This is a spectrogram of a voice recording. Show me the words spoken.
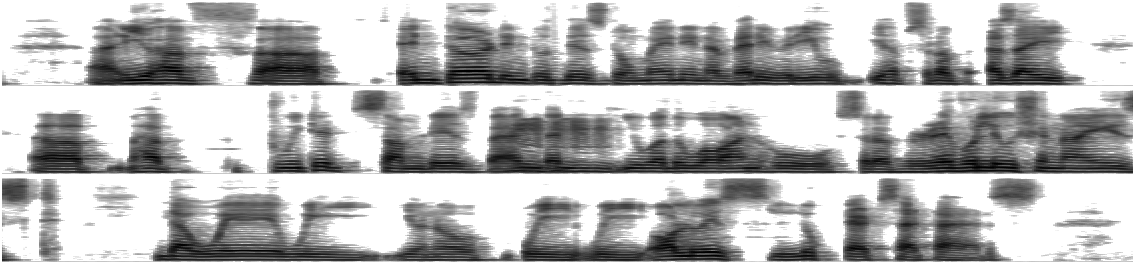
and you have uh, entered into this domain in a very very you, have sort of as i uh, have tweeted some days back mm-hmm. that you are the one who sort of revolutionized the way we you know we we always looked at satires.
